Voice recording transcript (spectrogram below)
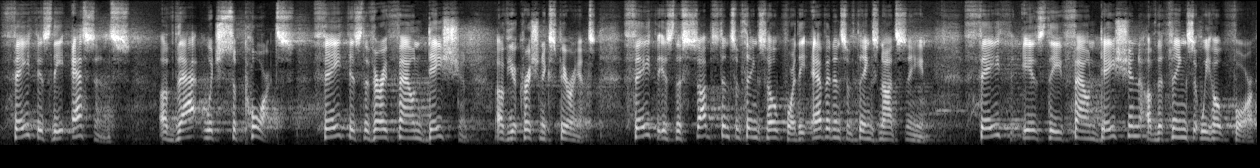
Faith is the essence of that which supports. Faith is the very foundation of your Christian experience. Faith is the substance of things hoped for, the evidence of things not seen. Faith is the foundation of the things that we hope for.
